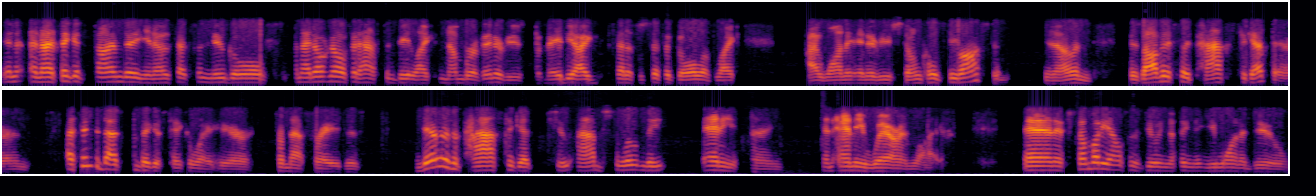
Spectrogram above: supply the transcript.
and and I think it's time to you know set some new goals. And I don't know if it has to be like number of interviews, but maybe I set a specific goal of like I want to interview Stone Cold Steve Austin. You know, and there's obviously paths to get there, and I think that that's the biggest takeaway here from that phrase is there is a path to get to absolutely anything and anywhere in life. And if somebody else is doing the thing that you want to do,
